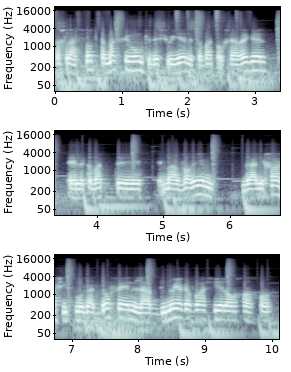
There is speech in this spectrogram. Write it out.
צריך לעשות את המקסימום כדי שהוא יהיה לטובת הולכי הרגל, אה, לטובת uh, מעברים והליכה שהיא צמודת דופן, לבינוי הגבוה שיהיה לאורך הרחוב.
